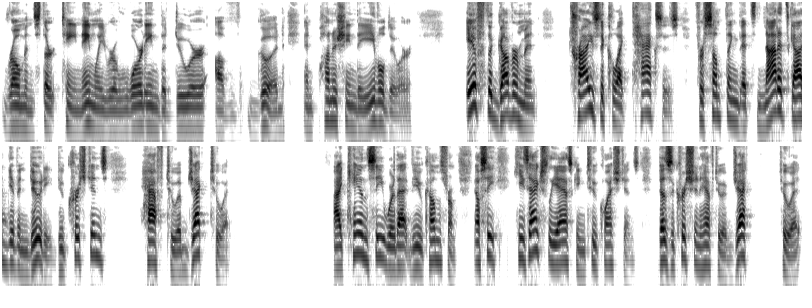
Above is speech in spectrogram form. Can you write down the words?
Romans 13, namely rewarding the doer of good and punishing the evildoer, if the government tries to collect taxes for something that's not its God given duty, do Christians have to object to it? I can see where that view comes from. Now, see, he's actually asking two questions. Does the Christian have to object to it?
